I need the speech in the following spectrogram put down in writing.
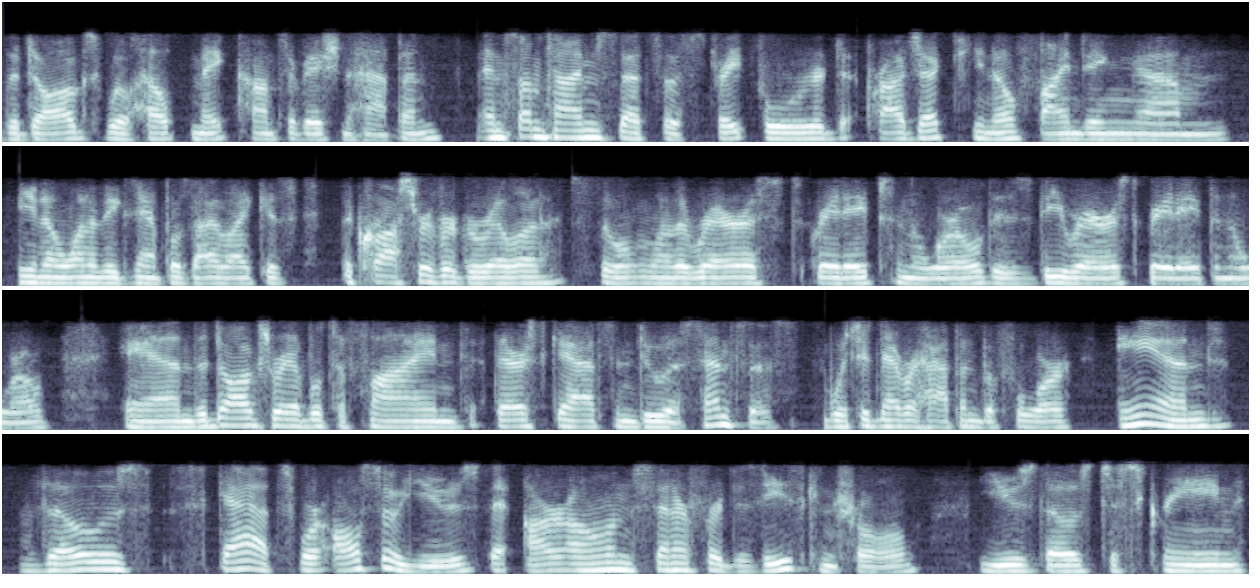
the dogs will help make conservation happen. And sometimes that's a straightforward project, you know, finding, um, you know, one of the examples I like is the Cross River gorilla. It's the, one of the rarest great apes in the world, is the rarest great ape in the world. And the dogs were able to find their scats and do a census, which had never happened before. And those scats were also used at our own Center for Disease Control used those to screen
